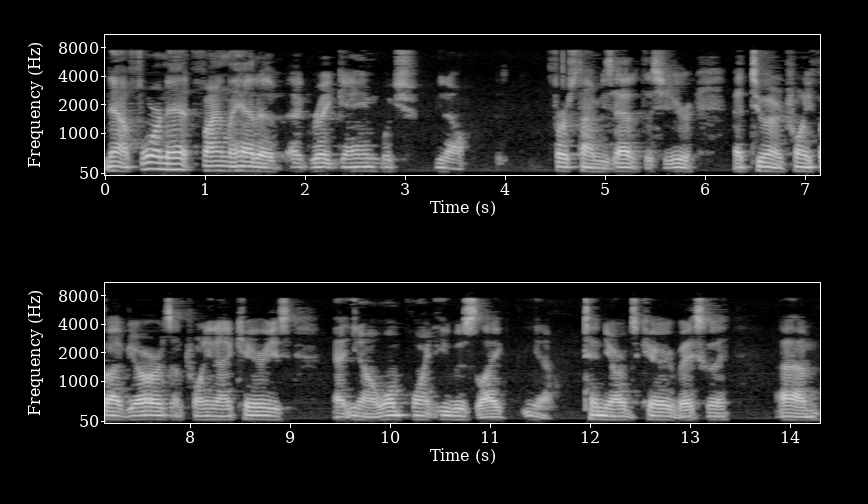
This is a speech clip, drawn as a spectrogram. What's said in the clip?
Now, Fournette finally had a, a great game, which you know first time he's had it this year at 225 yards on 29 carries at you know at one point he was like you know 10 yards carry basically. Um,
